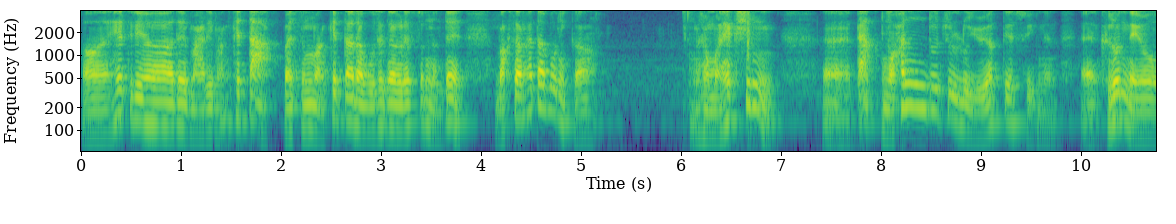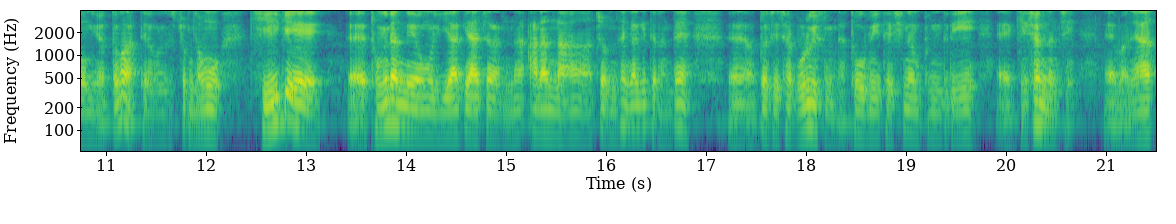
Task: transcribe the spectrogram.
어, 해드려야 될 말이 많겠다, 말씀 많겠다라고 생각을 했었는데 막상 하다 보니까 정말 핵심 딱 뭐 한두 줄로 요약될 수 있는 그런 내용이었던 것 같아요. 그래서 좀 너무 길게 동일한 내용을 이야기하지 않았나, 않았나 좀 생각이 드는데 어떨지 잘 모르겠습니다. 도움이 되시는 분들이 계셨는지 만약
